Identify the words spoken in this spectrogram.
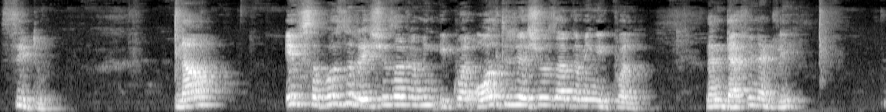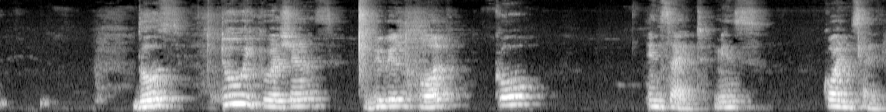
c2 now if suppose the ratios are coming equal all three ratios are coming equal then definitely those two equations we will call coincide means coincide.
